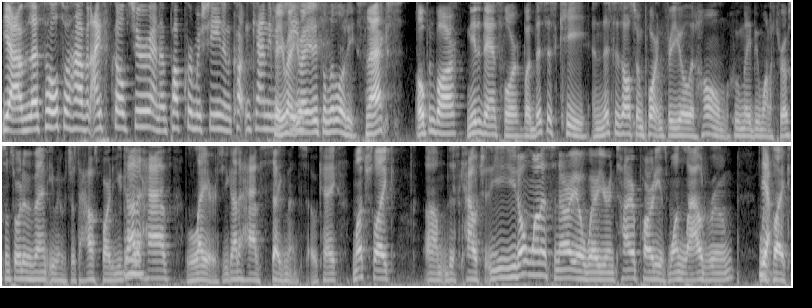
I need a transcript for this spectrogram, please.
Yeah, let's also have an ice sculpture and a popcorn machine and a cotton candy Okay, machine. you're right, you're right. It's a little OD. Snacks, open bar, need a dance floor, but this is key, and this is also important for you all at home who maybe want to throw some sort of event, even if it's just a house party. You Mm. gotta have layers. You gotta have segments, okay? Much like um, this couch. You, you don't want a scenario where your entire party is one loud room with Yeah. like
